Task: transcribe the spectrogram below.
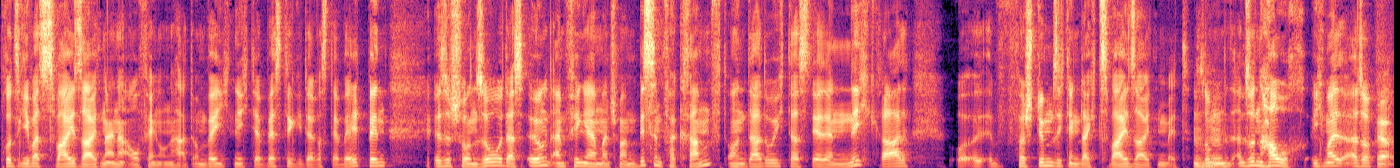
pro jeweils zwei Seiten eine Aufhängung hat. Und wenn ich nicht der beste Gitarrist der Welt bin, ist es schon so, dass irgendein Finger manchmal ein bisschen verkrampft und dadurch, dass der dann nicht gerade äh, verstimmen sich dann gleich zwei Seiten mit. So, Mhm. so ein Hauch. Ich meine, also, Ja.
